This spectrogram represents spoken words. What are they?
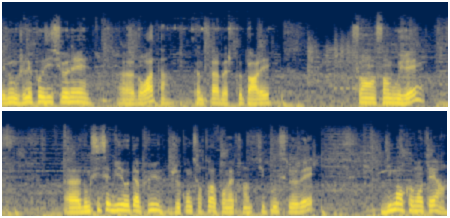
Et donc je l'ai positionné euh, droite, comme ça bah, je peux parler sans, bouger. Euh, donc si cette vidéo t'a plu, je compte sur toi pour mettre un petit pouce levé. Dis-moi en commentaire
